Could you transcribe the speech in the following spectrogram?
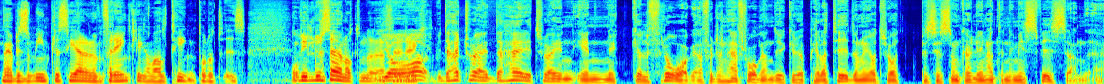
Nej, som implicerar en förenkling av allting på något vis. Vill du säga något om det där Ja, Fredrik? det här, tror jag, det här är tror jag en, en nyckelfråga. För den här frågan dyker upp hela tiden och jag tror att, precis som Karolina att den är missvisande.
